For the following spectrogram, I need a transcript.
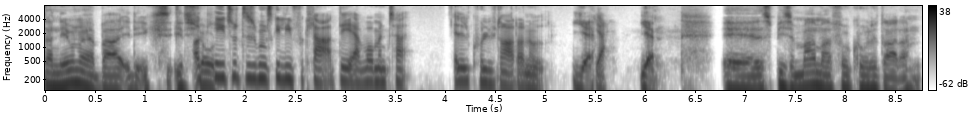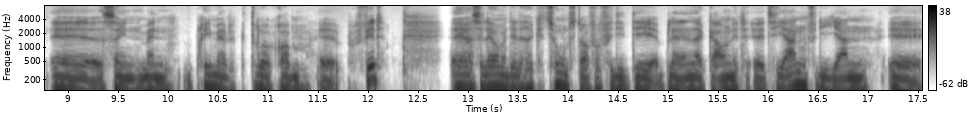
der nævner jeg bare et, et, et sjovt... Og keto, det skal måske lige forklare, det er, hvor man tager alle kulhydraterne ud. Ja. Ja. ja. Øh, spiser meget, meget få kulhydrater, øh, så en, man primært driver kroppen øh, på fedt. Øh, og så laver man det, der hedder ketonstoffer, fordi det blandt andet er gavnligt øh, til hjernen, fordi hjernen øh,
